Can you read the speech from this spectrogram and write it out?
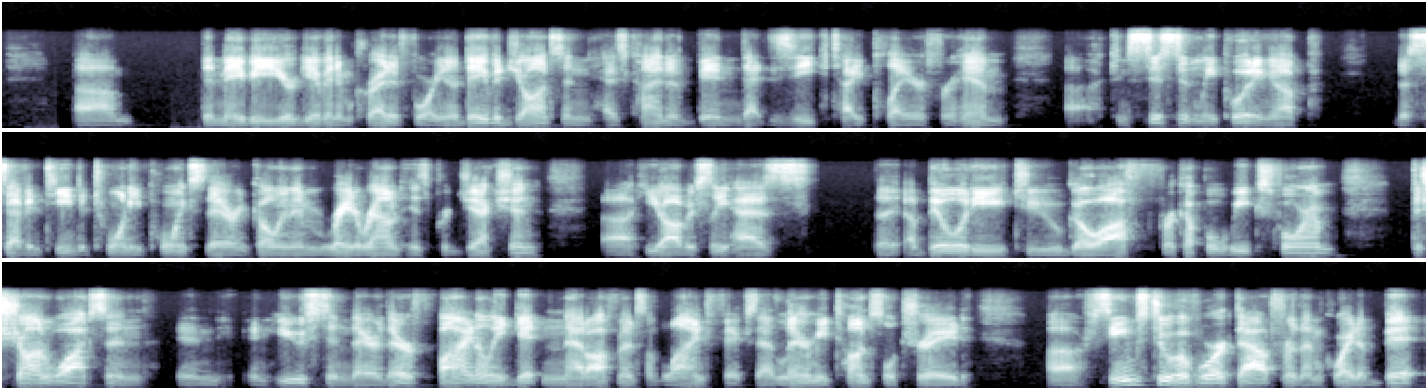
um, than maybe you're giving him credit for. You know, David Johnson has kind of been that Zeke type player for him, uh, consistently putting up the 17 to 20 points there and going in right around his projection. Uh, he obviously has the ability to go off for a couple weeks for him. Deshaun Watson in in Houston, there they're finally getting that offensive line fix. That Laremy Tunsil trade uh, seems to have worked out for them quite a bit.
